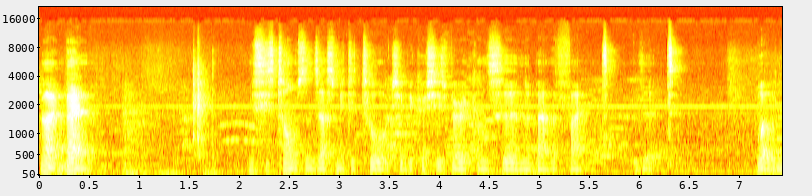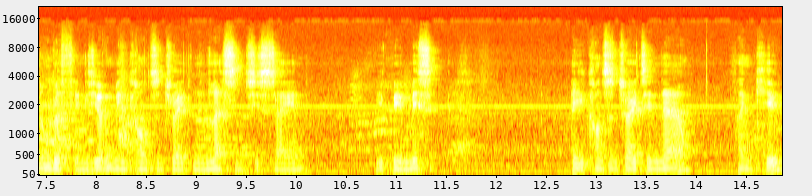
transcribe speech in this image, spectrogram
Right, Ben. Mrs. Thompson's asked me to talk to you because she's very concerned about the fact that, well, a number of things. You haven't been concentrating in lessons, she's saying. You've been missing. Are you concentrating now? Thank you.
